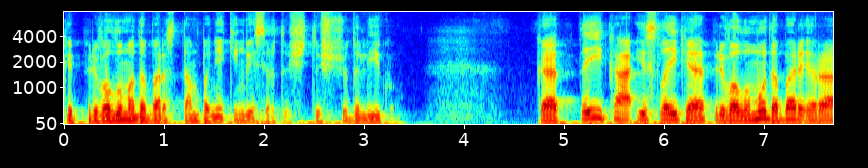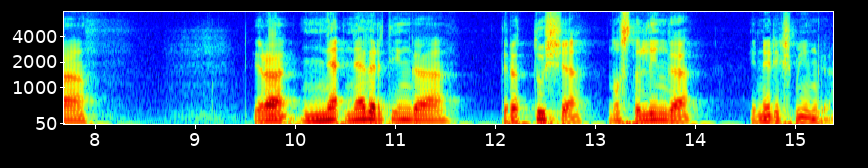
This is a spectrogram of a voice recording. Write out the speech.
kaip privalumą, dabar tampa niekingais ir tuš, tuščių dalykų. Kad tai, ką jis laikė privalumu, dabar yra, yra ne, nevertinga, tai yra tuščia, nuostolinga ir nereikšminga.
